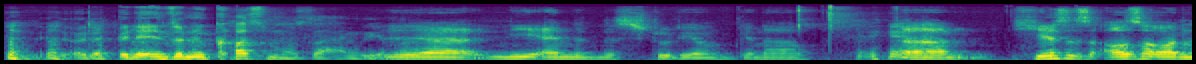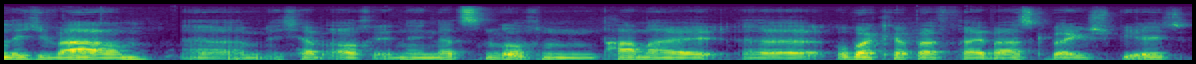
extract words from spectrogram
In, oder, oder, in so einem Kosmos, sagen wir mal. Ja, nie endendes Studium, genau. Ja. Ähm, hier ist es außerordentlich warm. Ähm, ich habe auch in den letzten oh. Wochen ein paar Mal äh, oberkörperfrei Basketball gespielt.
